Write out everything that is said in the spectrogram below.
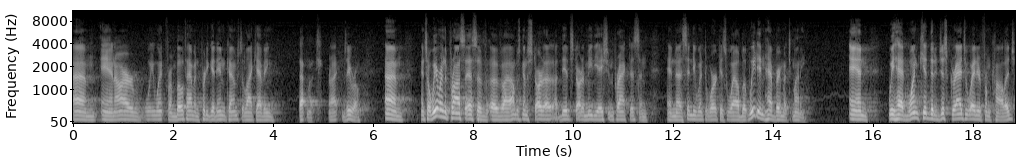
um, and our we went from both having pretty good incomes to like having that much, right? Zero. Um, and so we were in the process of, of uh, I was going to start a, I did start a mediation practice, and and uh, Cindy went to work as well, but we didn't have very much money, and we had one kid that had just graduated from college,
